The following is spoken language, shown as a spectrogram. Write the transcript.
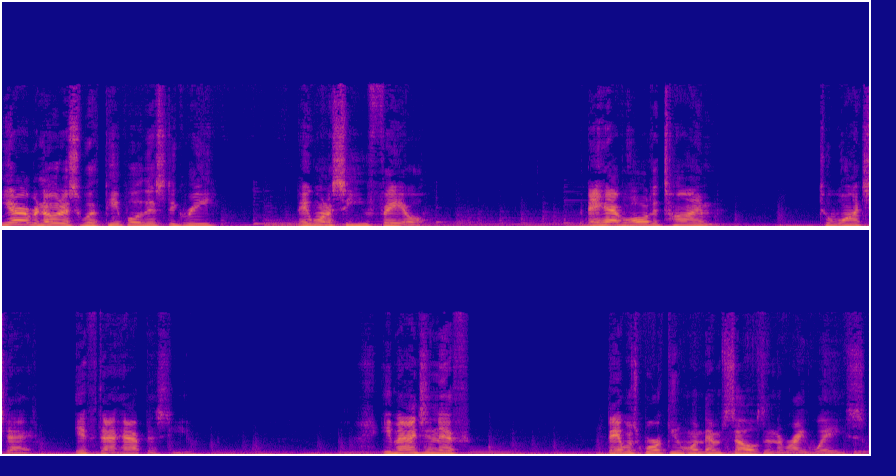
You ever notice with people of this degree, they want to see you fail. But they have all the time to watch that if that happens to you. Imagine if they was working on themselves in the right ways.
